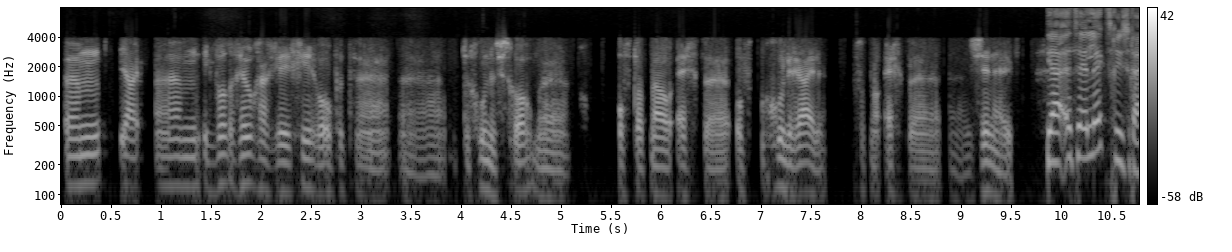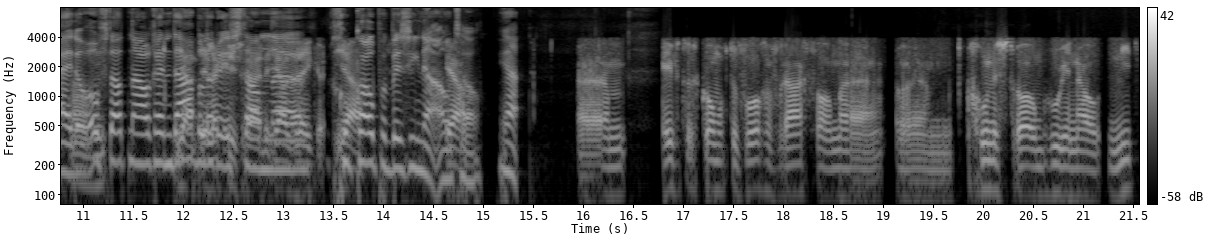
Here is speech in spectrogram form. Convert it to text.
Um, ja, um, ik wilde heel graag reageren op het, uh, uh, de groene stroom. Uh, of dat nou echt, of groene rijden, of dat nou echt zin heeft. Ja, het elektrisch rijden, um, of dat nou rendabeler ja, is dan ja, goedkope ja. benzineauto. Ja. even terugkomen op de vorige vraag van groene stroom, hoe je nou niet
